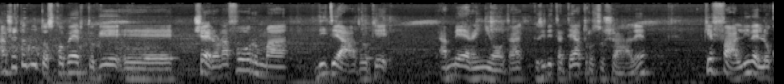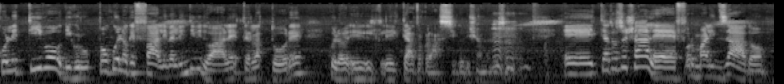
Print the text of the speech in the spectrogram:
A un certo punto ho scoperto che eh, c'era una forma di teatro che a me era ignota, cosiddetta teatro sociale, che fa a livello collettivo, di gruppo, quello che fa a livello individuale per l'attore, quello, il, il teatro classico, diciamo così. Mm-mm. E il teatro sociale è formalizzato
